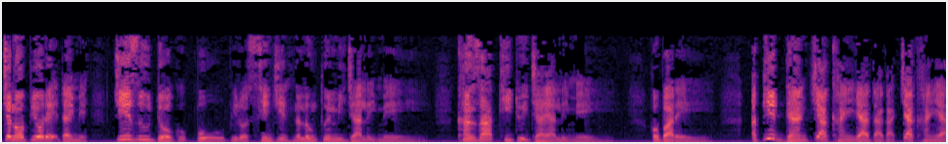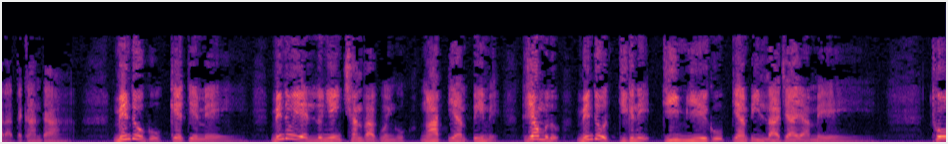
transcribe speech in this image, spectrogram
ကျွန်တော်ပြောတဲ့အတိုင်းပဲကျေးဇူးတော်ကိုပို့ပြီးတော့ဆင်ခြင်နှလုံးသွင်းမိကြလိမ့်မယ်ခံစားထိတွေ့ကြရလိမ့်မယ်ဟုတ်ပါတယ်အပြစ်ဒဏ်ကြခံရတာကကြခံရတာတကန်တာမင်းတို့ကိုကယ်တင်မယ်မင်းတို့ရဲ့လူငင်းချမ်းသာခွင့်ကိုငါပြန်ပေးမယ်ဒါကြောင့်မလို့မင်းတို့ဒီကနေ့ဒီမြေကိုပြန်ပြီးလာကြရမယ်ထို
